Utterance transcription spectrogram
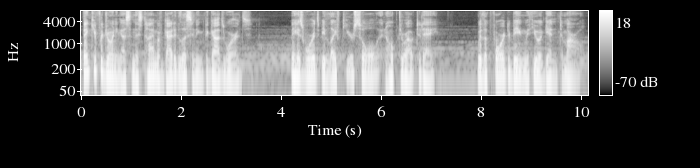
Thank you for joining us in this time of guided listening to God's words. May His words be life to your soul and hope throughout today. We look forward to being with you again tomorrow.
